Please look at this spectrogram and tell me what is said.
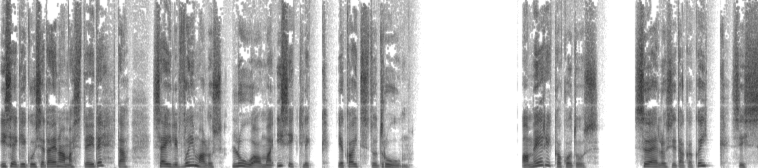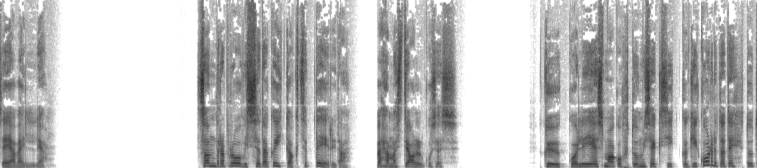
Isegi kui seda enamasti ei tehta, säilib võimalus luua oma isiklik ja kaitstud ruum. Ameerika kodus sõelusid aga kõik sisse ja välja. Sandra proovis seda kõike aktsepteerida, vähemasti alguses. köök oli esmakohtumiseks ikkagi korda tehtud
